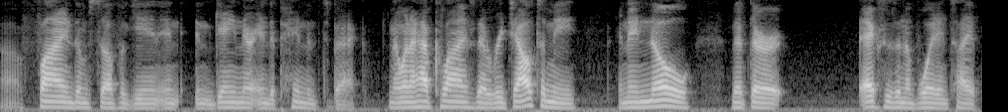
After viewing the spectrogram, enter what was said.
uh, find themselves again and, and gain their independence back. Now, when I have clients that reach out to me and they know that their ex is an avoidant type,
